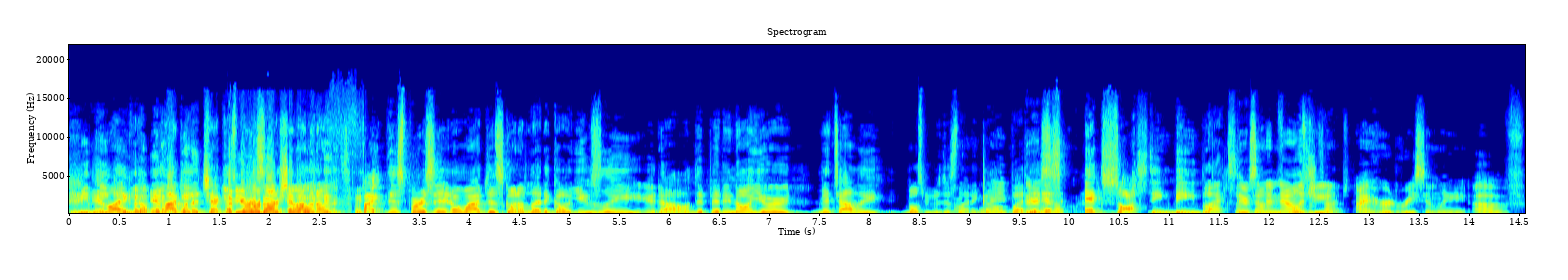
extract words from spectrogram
You mean You're thinking, like, double am I going to thinking? check? This Have you heard our person? Am I show? going to fight this person, or am I just going to let it go? Usually, you know, depending on your mentality, most people just let it go. But it there's- is exhausting being black. Sometimes, There's an most the analogy. I heard recently of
